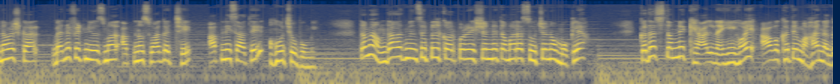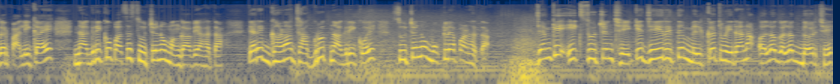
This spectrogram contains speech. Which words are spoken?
નમસ્કાર બેનિફિટ ન્યૂઝમાં આપનું સ્વાગત છે. આપની સાથે હું છું ભૂમિ. તમે અમદાવાદ મ્યુનિસિપલ કોર્પોરેશનને તમારા સૂચનો મોકલ્યા? કદાચ તમને ખ્યાલ નહીં હોય, આ વખતે મહાનગરપાલિકાએ નાગરિકો પાસે સૂચનો મંગાવ્યા હતા. ત્યારે ઘણા જાગૃત નાગરિકોએ સૂચનો મોકલ્યા પણ હતા. જેમ કે એક સૂચન છે કે જે રીતે મિલકત વેરાના અલગ અલગ દર છે,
